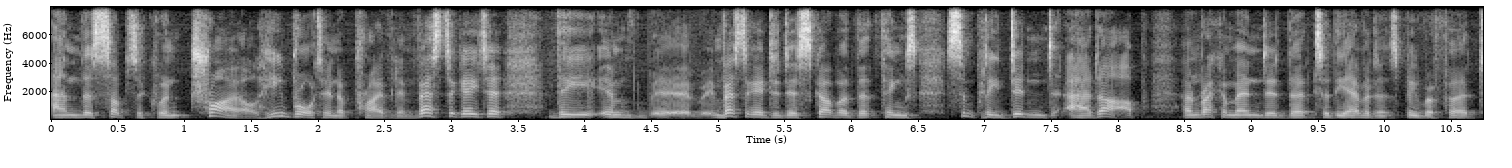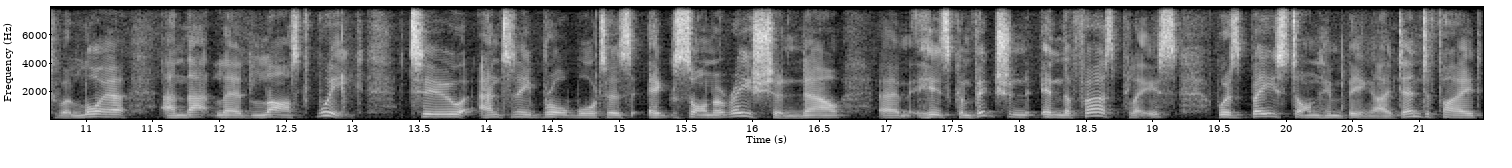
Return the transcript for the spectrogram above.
and the subsequent trial. He brought in a private investigator. The uh, investigator investigator discovered that things simply didn't add up and recommended that the evidence be referred to a lawyer, and that led last week to Anthony Broadwater's exoneration. Now, um, his conviction in the first place was based on him being identified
